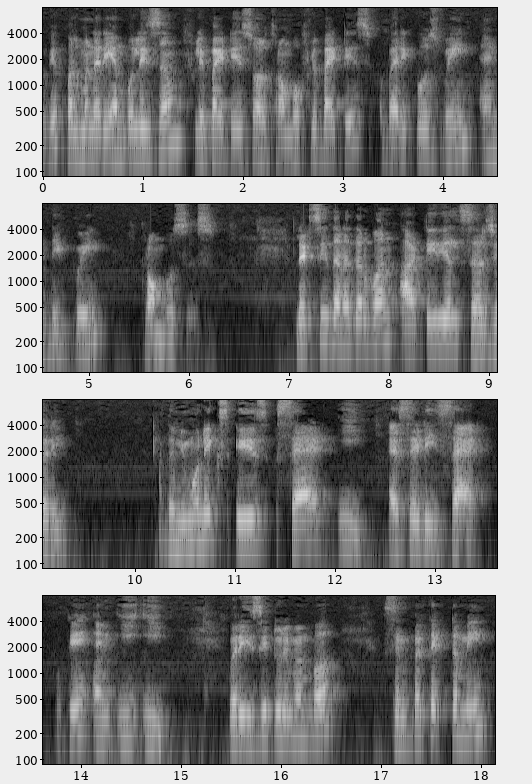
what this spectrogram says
okay pulmonary embolism phlebitis or thrombophlebitis varicose vein and deep vein thrombosis. Let's see the another one arterial surgery. The mnemonics is SAD E SAD SAD okay and EE very easy to remember. Sympathectomy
